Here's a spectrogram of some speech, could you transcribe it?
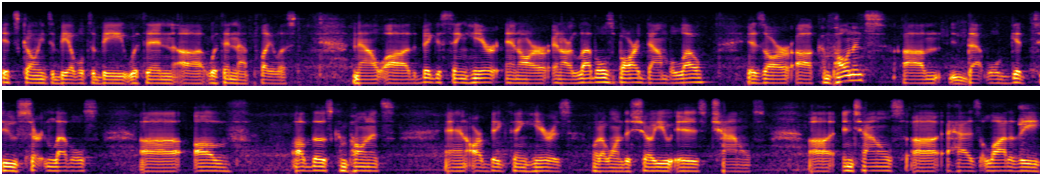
it's going to be able to be within uh, within that playlist. Now uh, the biggest thing here in our in our levels bar down below is our uh, components um, that will get to certain levels uh, of of those components and our big thing here is what I wanted to show you is channels. Uh, in channels uh, has a lot of the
